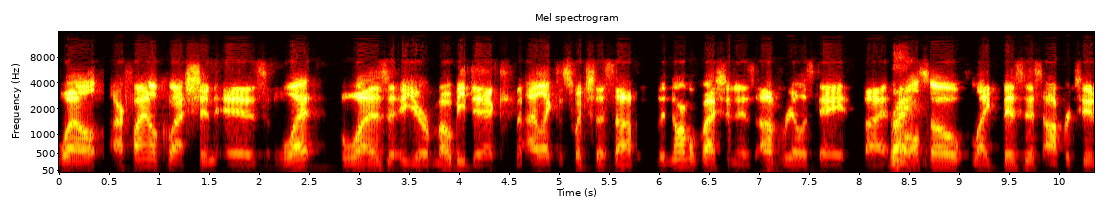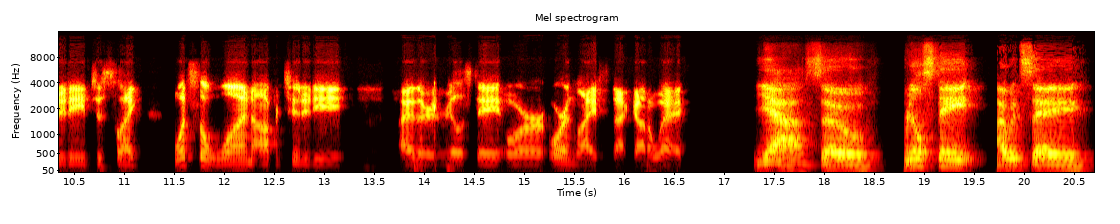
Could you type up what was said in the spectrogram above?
well, our final question is what was your Moby Dick? I like to switch this up. The normal question is of real estate, but right. also like business opportunity, just like what's the one opportunity either in real estate or or in life that got away? Yeah, so real estate, I would say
